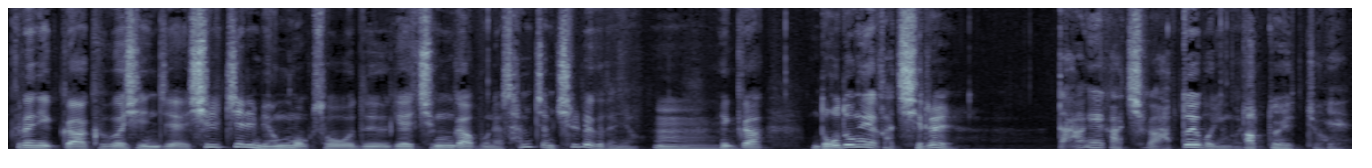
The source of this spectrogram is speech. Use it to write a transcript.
그러니까 그것이 이제 실질 명목 소득의 증가분의 3.7배거든요. 음. 그러니까 노동의 가치를 땅의 가치가 압도해 버린 거죠. 압도했죠. 예.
